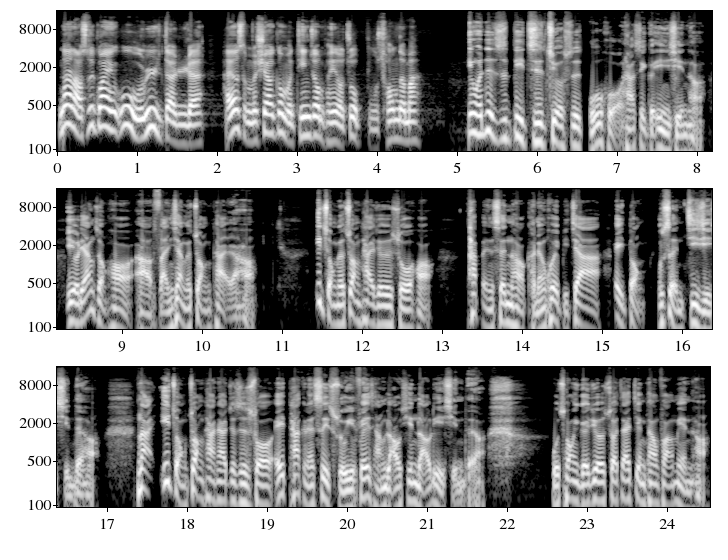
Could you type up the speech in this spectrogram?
那老师关于戊午日的人，还有什么需要跟我们听众朋友做补充的吗？因为日支地支就是午火，它是一个印星哈，有两种哈啊反向的状态啊哈。一种的状态就是说哈。他本身哈可能会比较被动，不是很积极型的哈。那一种状态，他就是说，诶，他可能是属于非常劳心劳力型的啊。补充一个，就是说在健康方面哈，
